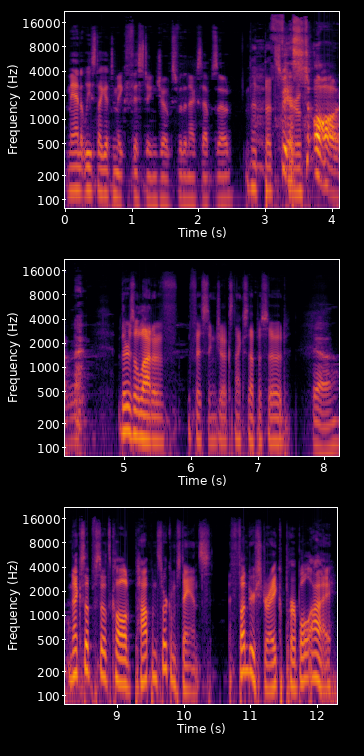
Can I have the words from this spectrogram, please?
Man, at least I get to make fisting jokes for the next episode. That, that's Fist true. on. There's a lot of fisting jokes next episode. Yeah. Next episode's called Pop and Circumstance. Thunderstrike Purple Eye.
